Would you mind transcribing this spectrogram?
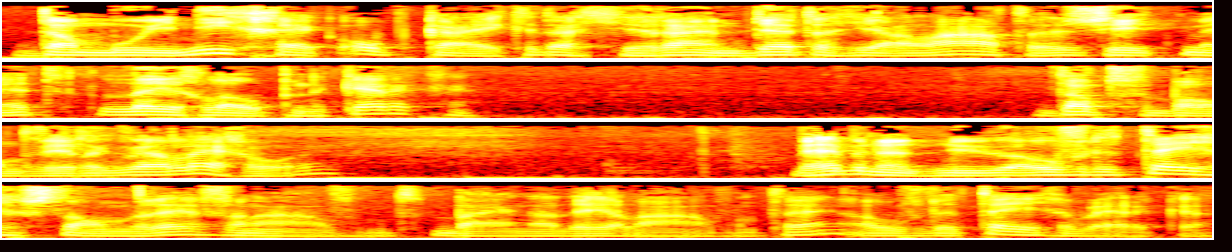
dan moet je niet gek opkijken dat je ruim 30 jaar later zit met leeglopende kerken. Dat verband wil ik wel leggen hoor. We hebben het nu over de tegenstander hè, vanavond, bijna de hele avond, hè, over de tegenwerker.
